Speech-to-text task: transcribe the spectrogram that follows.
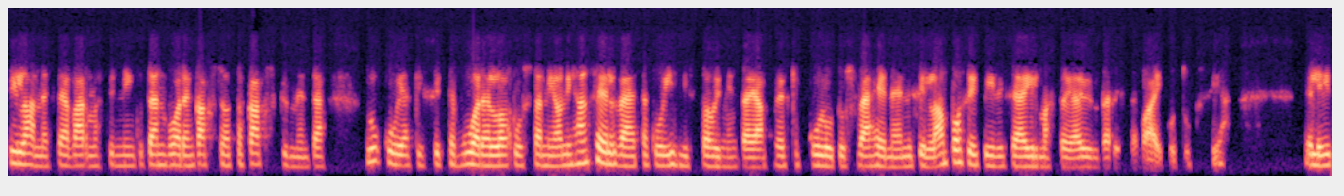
tilannetta ja varmasti niin kuin tämän vuoden 2020 lukujakin sitten vuoden lopussa, niin on ihan selvää, että kun ihmistoiminta ja myöskin kulutus vähenee, niin sillä on positiivisia ilmasto- ja ympäristövaikutuksia. Eli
